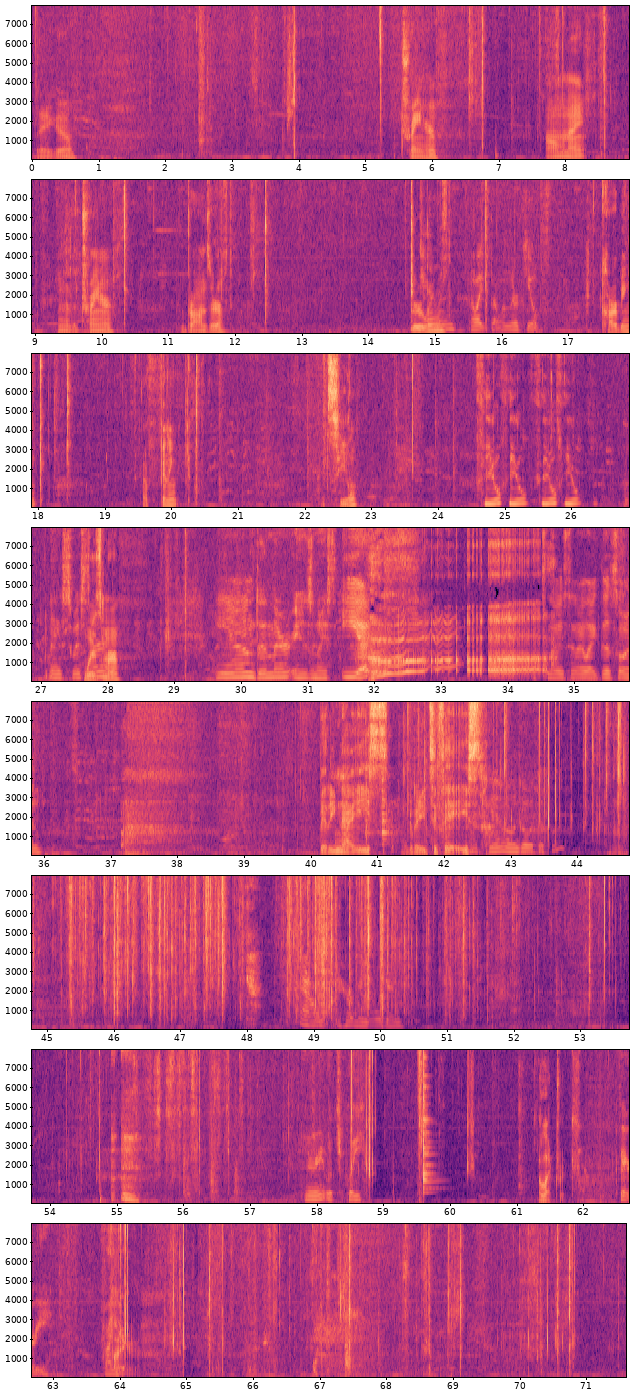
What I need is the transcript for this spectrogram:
There you go. Trainer. Almanite. Another trainer. Bronzor. Durling. I like that one. They're cute. Carbink. A Finnick. Seal. Seal, seal, seal, seal. Nice Swiss. Whismur. And then there is a nice EX. It's nice, and I like this one. Very nice. Great success. Okay, I'm gonna go with this one. My nail again. Alright, let's play Electric. Fairy. Fire. Fire.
